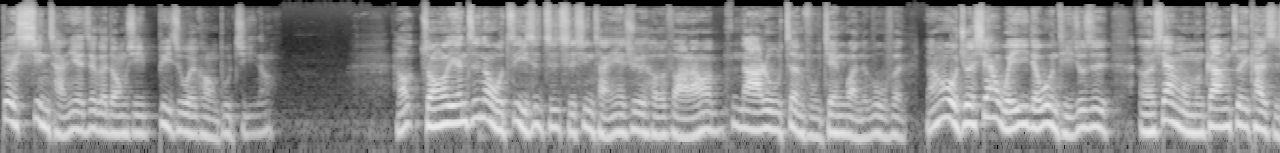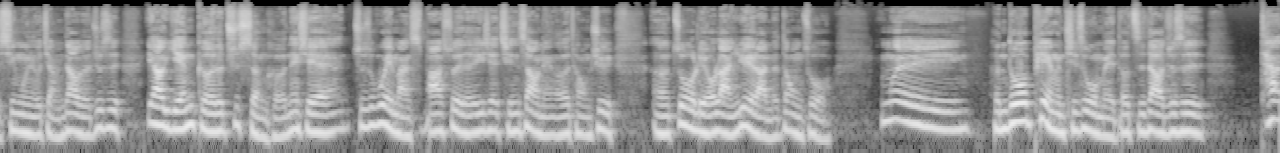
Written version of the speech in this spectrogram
对性产业这个东西避之唯恐不及呢？好，总而言之呢，我自己是支持性产业去合法，然后纳入政府监管的部分。然后我觉得现在唯一的问题就是，呃，像我们刚刚最开始新闻有讲到的，就是要严格的去审核那些就是未满十八岁的一些青少年儿童去，呃，做浏览阅览的动作。因为很多片其实我们也都知道，就是他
